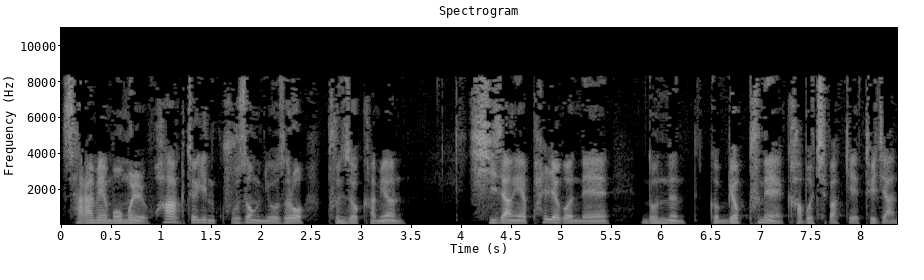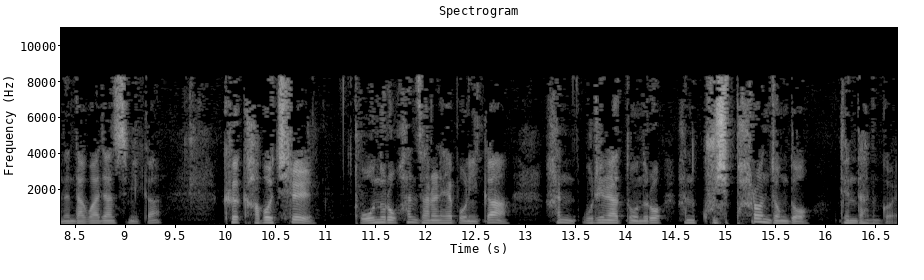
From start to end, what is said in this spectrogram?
사람의 몸을 화학적인 구성 요소로 분석하면 시장에 팔려고 내놓는 그 몇 푼의 값어치밖에 되지 않는다고 하지 않습니까? 그 값어치를 돈으로 환산을 해보니까 한 우리나라 돈으로 한 98원 정도 된다는 거예요.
